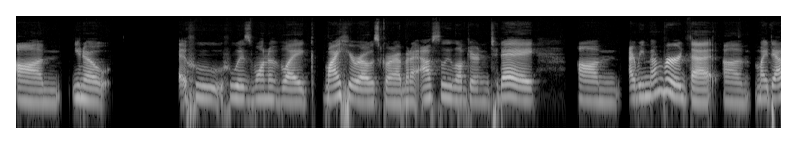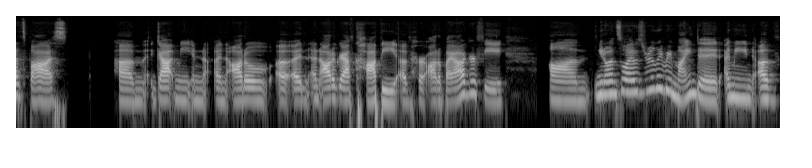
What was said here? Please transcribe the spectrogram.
um you know eh, who who is one of like my heroes growing up and i absolutely loved her and today um i remembered that um my dad's boss um got me an an auto uh, an, an autographed copy of her autobiography um you know and so i was really reminded i mean of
